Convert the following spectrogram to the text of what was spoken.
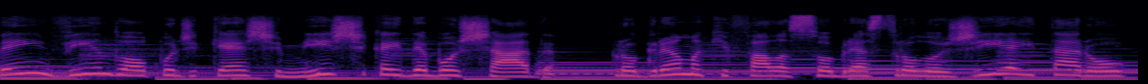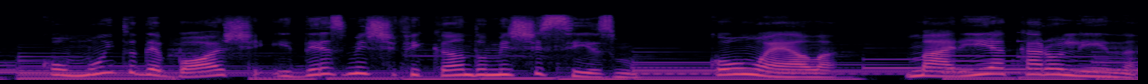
Bem-vindo ao podcast Mística e Debochada, programa que fala sobre astrologia e tarô, com muito deboche e desmistificando o misticismo. Com ela, Maria Carolina.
